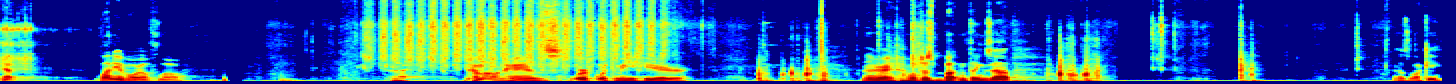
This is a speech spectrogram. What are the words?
Yep. Plenty of oil flow. Come on, hands. Work with me here. All right, we'll just button things up. That was lucky.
